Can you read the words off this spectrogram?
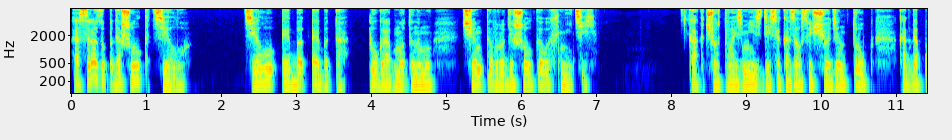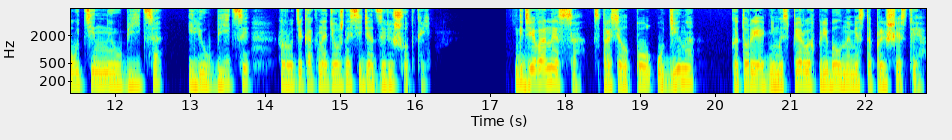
а сразу подошел к телу. Телу Эба Эббота, туго обмотанному чем-то вроде шелковых нитей. Как, черт возьми, здесь оказался еще один труп, когда паутинный убийца или убийцы вроде как надежно сидят за решеткой. «Где Ванесса?» — спросил Пол Удина, который одним из первых прибыл на место происшествия.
